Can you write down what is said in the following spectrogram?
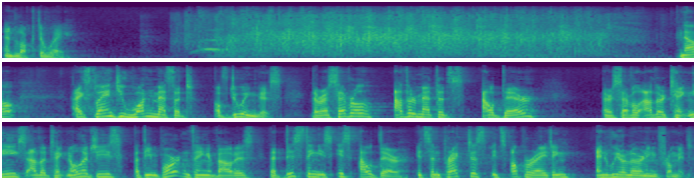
and locked away. Now, I explained to you one method of doing this. There are several other methods out there. There are several other techniques, other technologies, but the important thing about is that this thing is, is out there. It's in practice, it's operating, and we are learning from it.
